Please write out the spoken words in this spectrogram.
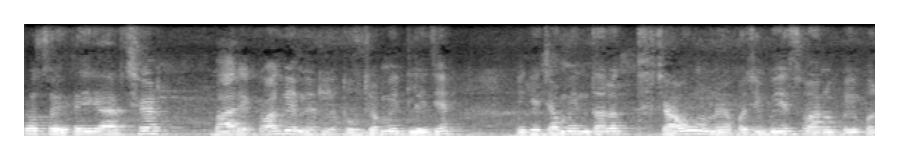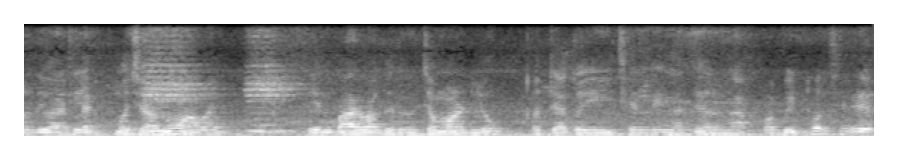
રસોઈ તૈયાર છે. બાર એક વાગે ને એટલે તું જમી જ લેજે. કે જમીન તરત જાવું ને પછી બેસવાનું પેપર દેવા એટલે મજા ન આવે. એને બાર વાગે જમાડ લઉં અત્યારે તો એ છેલ્લી નજર નાખવા બેઠો છે.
